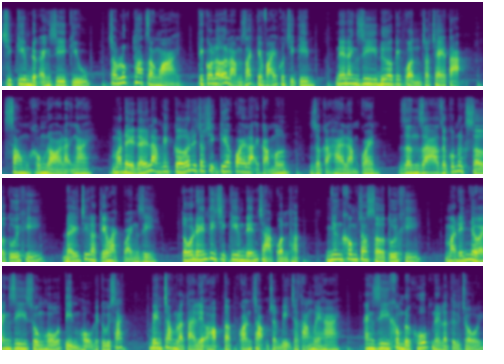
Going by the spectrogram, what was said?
Chị Kim được anh Di cứu. Trong lúc thoát ra ngoài thì có lỡ làm rách cái váy của chị Kim. Nên anh Di đưa cái quần cho che tạm. Xong không đòi lại ngay. Mà để đấy làm cái cớ để cho chị kia quay lại cảm ơn. Giờ cả hai làm quen. Dần ra rồi cũng được sờ túi khí. Đấy chính là kế hoạch của anh Di. Tối đến thì chị Kim đến trả quần thật nhưng không cho sờ túi khí mà đến nhờ anh Di xuống hố tìm hộ cái túi sách. Bên trong là tài liệu học tập quan trọng chuẩn bị cho tháng 12. Anh Di không được húp nên là từ chối.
